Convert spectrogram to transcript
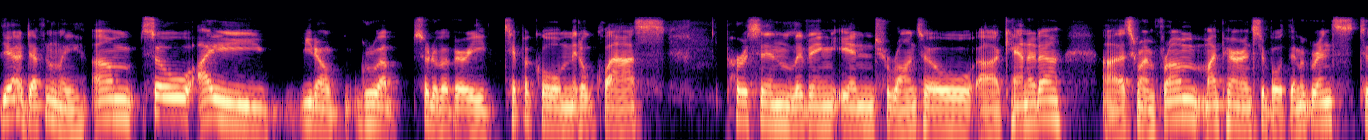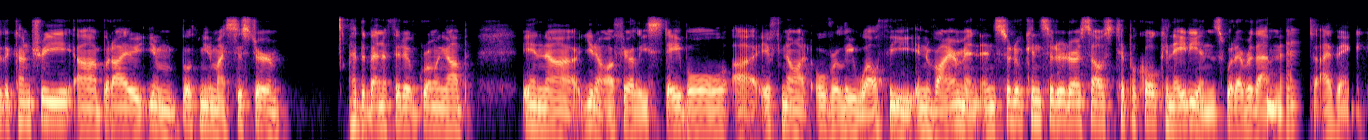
Yeah, definitely. Um, so I, you know, grew up sort of a very typical middle class person living in Toronto, uh, Canada. Uh, that's where I'm from. My parents are both immigrants to the country, uh, but I, you know, both me and my sister had the benefit of growing up in, uh, you know, a fairly stable, uh, if not overly wealthy environment, and sort of considered ourselves typical Canadians, whatever that meant. I think.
